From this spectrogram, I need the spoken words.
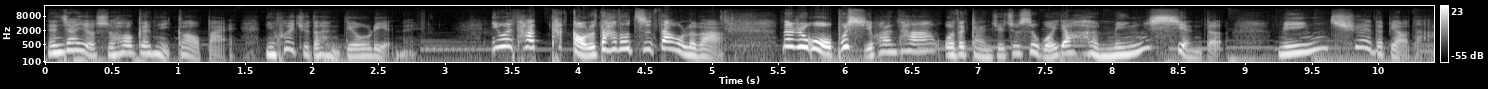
人家有时候跟你告白，你会觉得很丢脸，哎。因为他他搞得大家都知道了吧？那如果我不喜欢他，我的感觉就是我要很明显的、明确的表达，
